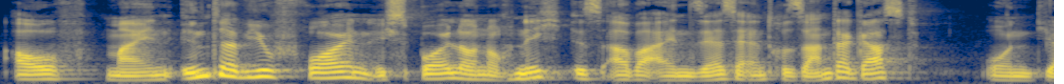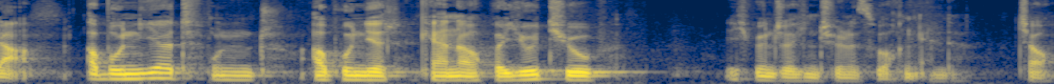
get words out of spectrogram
auf mein Interview freuen. Ich spoiler noch nicht, ist aber ein sehr, sehr interessanter Gast. Und ja, abonniert und abonniert gerne auch bei YouTube. Ich wünsche euch ein schönes Wochenende. Ciao.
